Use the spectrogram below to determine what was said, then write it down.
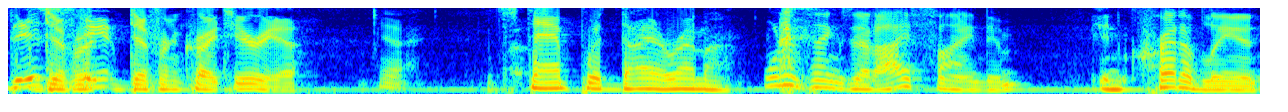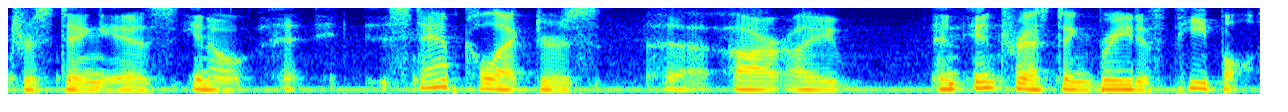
this Different stamp different criteria. yeah Stamp with diorama. One of the things that I find im- incredibly interesting is, you know, uh, stamp collectors uh, are a an interesting breed of people,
